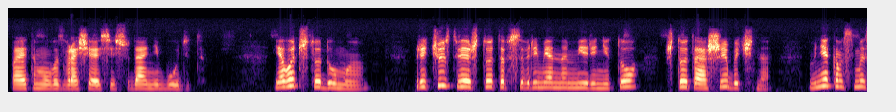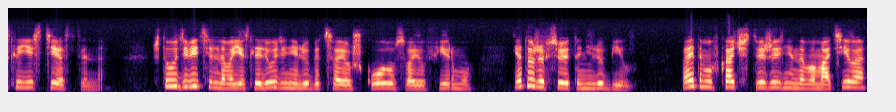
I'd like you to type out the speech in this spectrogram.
поэтому возвращайся сюда» не будет. Я вот что думаю. Предчувствие что-то в современном мире не то, что-то ошибочно, в неком смысле естественно – что удивительного, если люди не любят свою школу, свою фирму? Я тоже все это не любил. Поэтому в качестве жизненного мотива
